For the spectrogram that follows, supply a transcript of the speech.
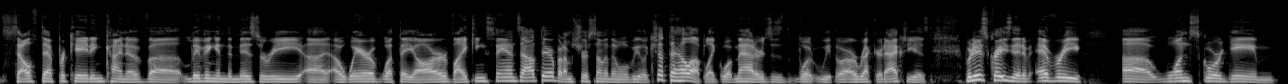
self-deprecating kind of uh living in the misery uh aware of what they are vikings fans out there but i'm sure some of them will be like shut the hell up. Like what matters is what we our record actually is. But it is crazy that if every uh one score game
